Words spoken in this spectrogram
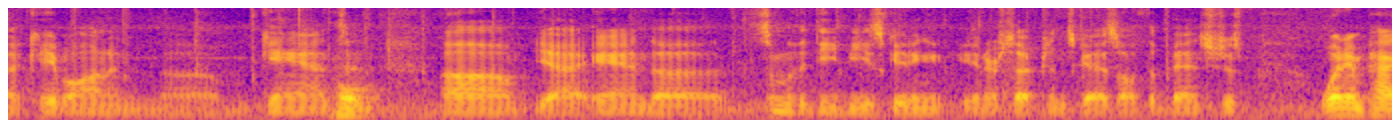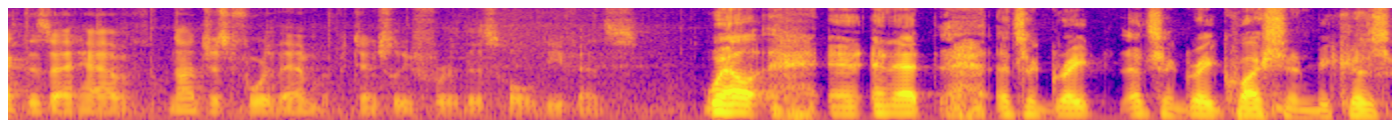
uh, K'Vaughan and um, Gant, and, um, yeah, and uh, some of the DBs getting interceptions, guys off the bench. Just what impact does that have, not just for them, but potentially for this whole defense? Well, and, and that that's a great that's a great question because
